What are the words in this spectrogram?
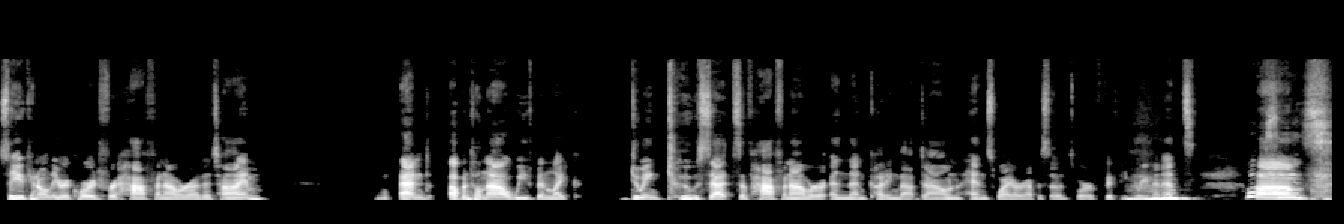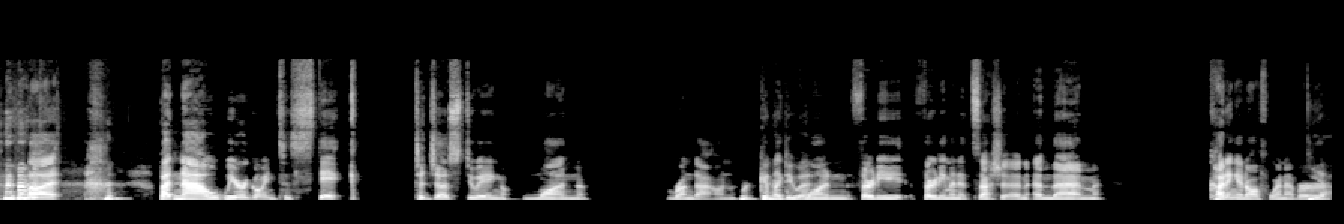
so you can only record for half an hour at a time. And up until now, we've been like doing two sets of half an hour and then cutting that down, hence why our episodes were 53 minutes. Um, But but now we are going to stick to just doing one rundown we're going to like do it. one 30 30 minute session and then cutting it off whenever Yeah.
